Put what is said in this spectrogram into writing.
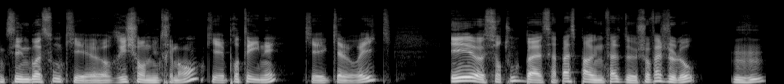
Donc c'est une boisson qui est euh, riche en nutriments, qui est protéinée, qui est calorique, et euh, surtout, bah, ça passe par une phase de chauffage de l'eau, Mhm.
